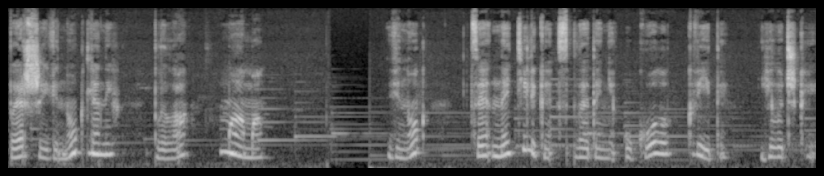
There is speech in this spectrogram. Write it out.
Перший вінок для них плела мама. Вінок це не тільки сплетені у коло квіти, гілочки.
